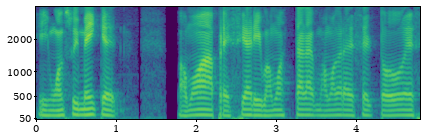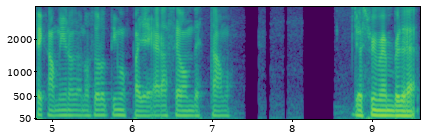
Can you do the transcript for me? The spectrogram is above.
Y once we make it, vamos a apreciar y vamos a estar, vamos a agradecer todo ese camino que nosotros dimos para llegar hacia donde estamos. Just remember that.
